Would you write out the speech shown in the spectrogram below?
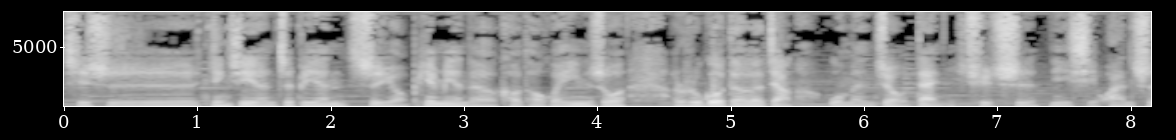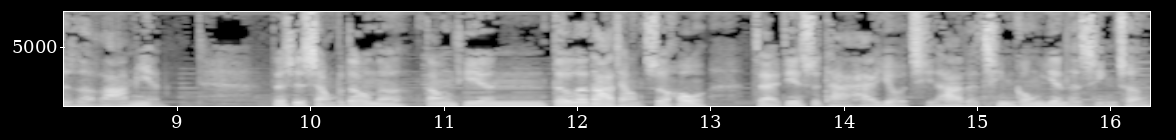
其实经纪人这边是有片面的口头回应说，如果得了奖，我们就带你去吃你喜欢吃的拉面。但是想不到呢，当天得了大奖之后，在电视台还有其他的庆功宴的行程。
